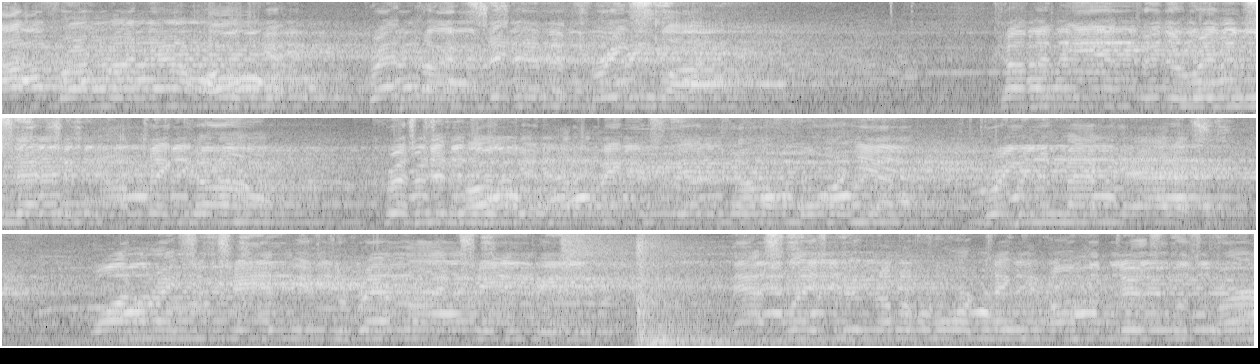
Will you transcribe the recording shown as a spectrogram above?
Out front right now, Hogan. Bradline sitting in the three slot. Coming in through the rhythm section, out they come. Kristen Hogan out of Bakersfield, California, bringing them back at us. One racing champion, the red line champion. National Age Group number four, taking home the deuce was Verhagen.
